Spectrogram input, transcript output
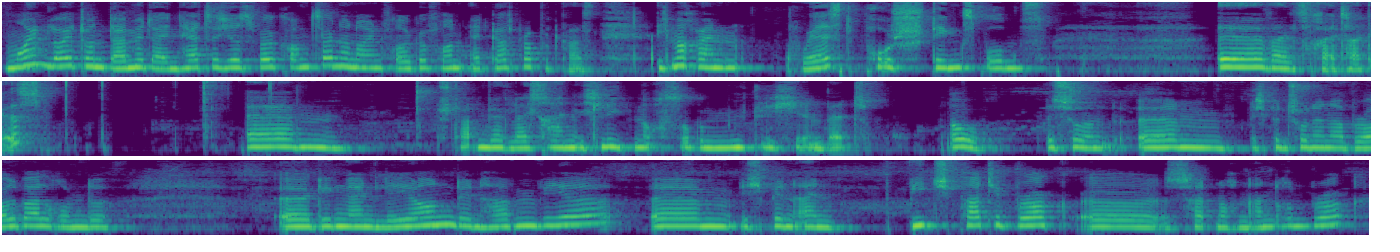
Moin Leute und damit ein herzliches Willkommen zu einer neuen Folge von Edgar's Pro Podcast. Ich mache einen Quest-Push-Dingsbums, äh, weil es Freitag ist. Ähm, starten wir gleich rein. Ich liege noch so gemütlich hier im Bett. Oh, ist schon, ähm, ich bin schon in einer Brawlball-Runde. Äh, gegen einen Leon, den haben wir. Ähm, ich bin ein Beach Party Brock. Äh, es hat noch einen anderen Brock.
